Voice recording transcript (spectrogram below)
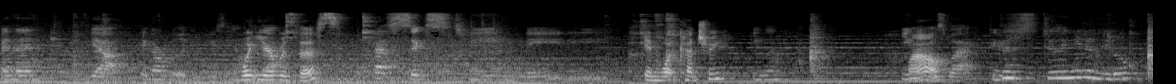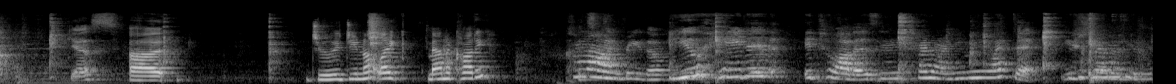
And then, yeah, it got really confusing. what year that. was this? That's 1680 In what country? England. England Wow. was whack. Dude, Does, do they need a noodle? yes. Uh, Julie, do you not like manicotti? Come It's on. for you though. You hated enchiladas and you tried one and you really liked it. You should try one.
